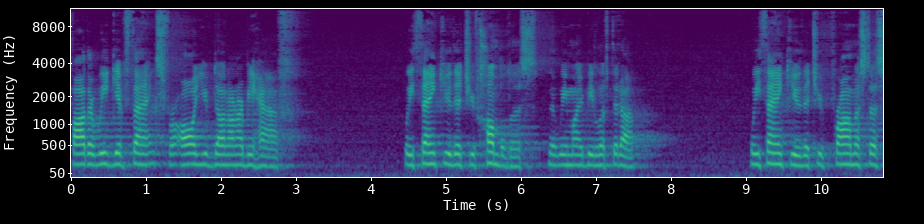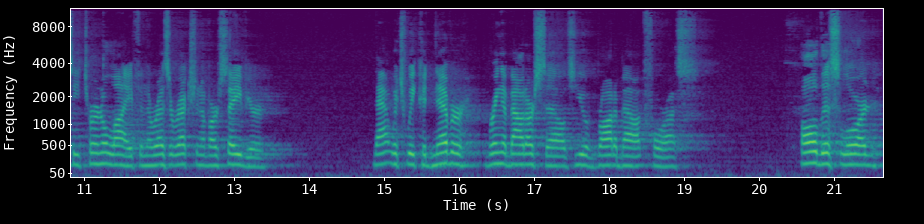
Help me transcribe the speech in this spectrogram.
Father, we give thanks for all you've done on our behalf. We thank you that you've humbled us that we might be lifted up. We thank you that you've promised us eternal life in the resurrection of our Savior. That which we could never bring about ourselves, you have brought about for us. All this, Lord,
